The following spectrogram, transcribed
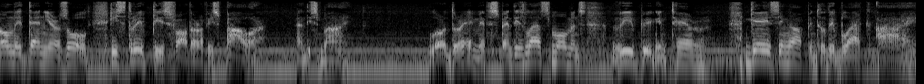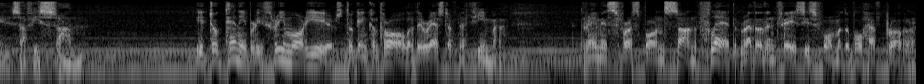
Only ten years old, he stripped his father of his power and his mind. Lord Raymith spent his last moments weeping in terror, gazing up into the black eyes of his son. It took Tenebrae three more years to gain control of the rest of Nathema. Raymith's firstborn son fled rather than face his formidable half-brother,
